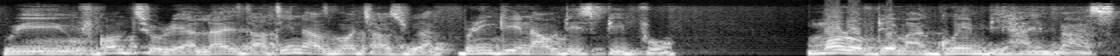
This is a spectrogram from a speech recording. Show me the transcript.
we've come to realize that in as much as we are bringing out these people, more of them are going behind bars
